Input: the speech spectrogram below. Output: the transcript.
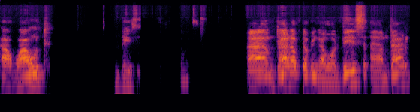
about this. I am tired of talking about this. I am tired.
